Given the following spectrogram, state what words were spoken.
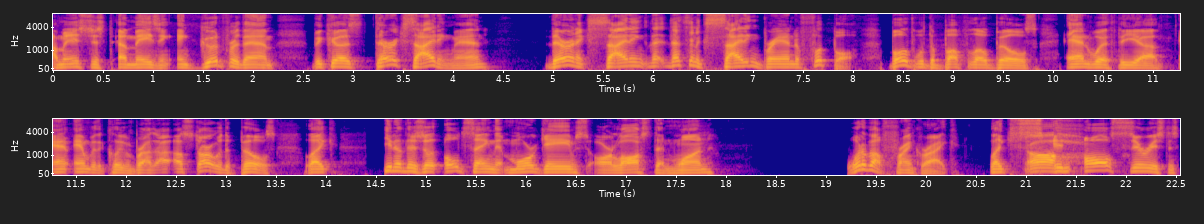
I mean, it's just amazing and good for them because they're exciting, man. They're an exciting. That, that's an exciting brand of football, both with the Buffalo Bills and with the uh, and, and with the Cleveland Browns. I, I'll start with the Bills. Like, you know, there's an old saying that more games are lost than won. What about Frank Reich? Like, Oh. in all seriousness,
